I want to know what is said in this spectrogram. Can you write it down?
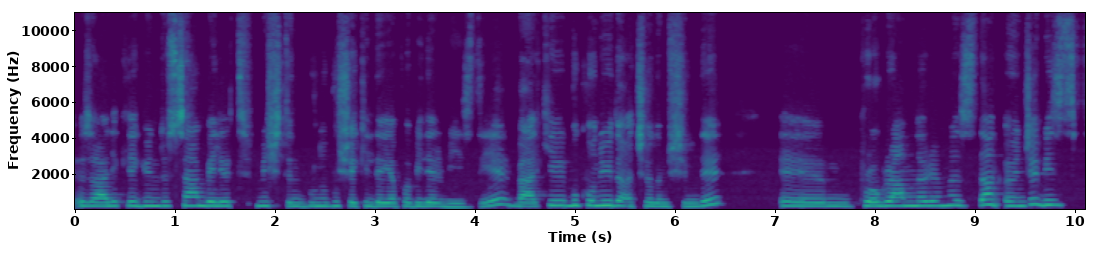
özellikle Gündüz sen belirtmiştin bunu bu şekilde yapabilir miyiz diye. Belki bu konuyu da açalım şimdi. E, programlarımızdan önce biz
